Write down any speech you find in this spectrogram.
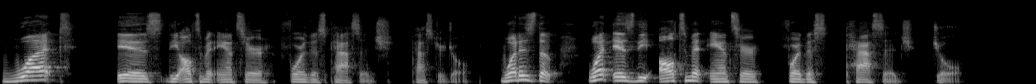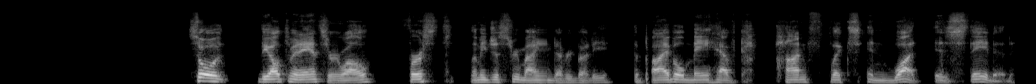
What is the ultimate answer for this passage, Pastor Joel? What is the what is the ultimate answer for this passage, Joel? so the ultimate answer well first let me just remind everybody the bible may have conflicts in what is stated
